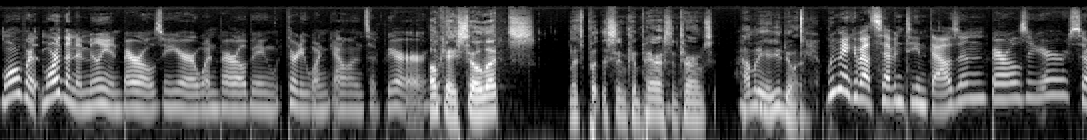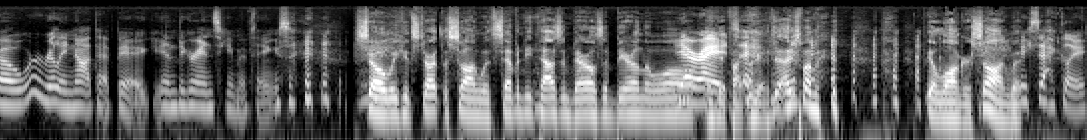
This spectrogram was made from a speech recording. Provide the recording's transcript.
more more than a million barrels a year. One barrel being 31 gallons of beer. Okay, so let's let's put this in comparison terms. How many mm-hmm. are you doing? We make about 17,000 barrels a year, so we're really not that big in the grand scheme of things. so we could start the song with 17,000 barrels of beer on the wall. Yeah, right. Okay, okay. I just want to be a longer song, but Exactly.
